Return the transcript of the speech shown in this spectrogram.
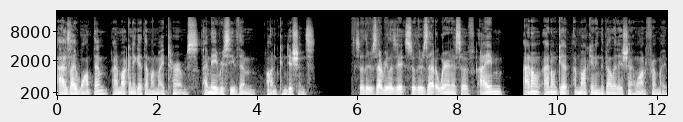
as I want them. I'm not going to get them on my terms. I may receive them on conditions. So there's that realization. So there's that awareness of I'm. I don't. I don't get. I'm not getting the validation I want from my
